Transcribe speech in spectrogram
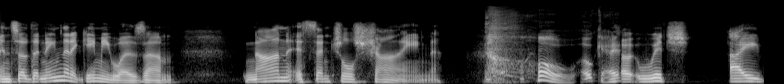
and so the name that it gave me was um, non-essential shine Oh, okay. uh, which I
